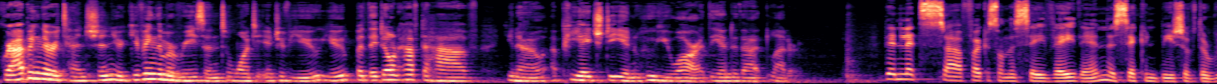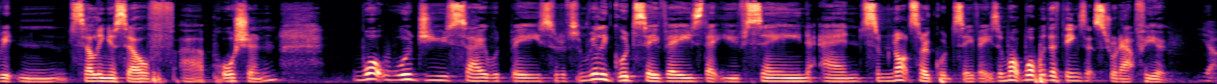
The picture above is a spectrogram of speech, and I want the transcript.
grabbing their attention, you're giving them a reason to want to interview you, but they don't have to have, you know, a PhD in who you are at the end of that letter. Then let's uh, focus on the CV, then, the second bit of the written selling yourself uh, portion. What would you say would be sort of some really good CVs that you've seen and some not so good CVs? And what, what were the things that stood out for you? Yeah.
